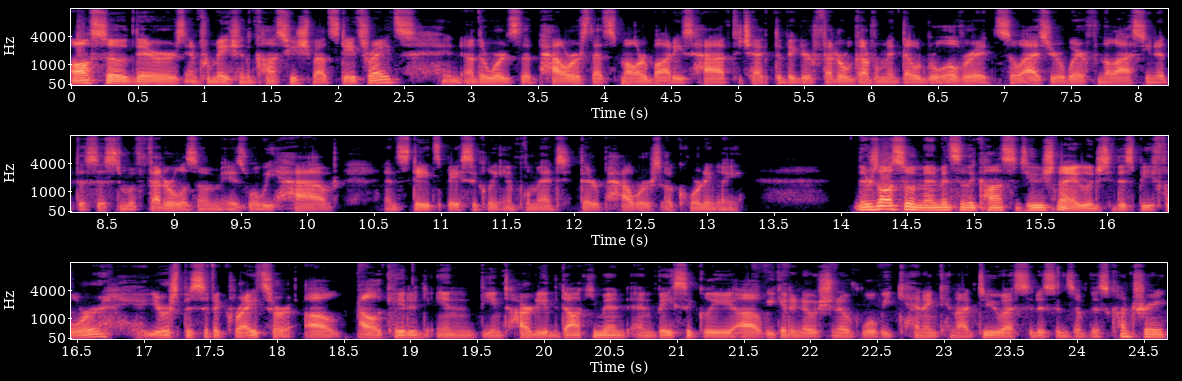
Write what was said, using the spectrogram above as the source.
Also, there's information in the Constitution about states' rights. In other words, the powers that smaller bodies have to check the bigger federal government that would rule over it. So, as you're aware from the last unit, the system of federalism is what we have, and states basically implement their powers accordingly. There's also amendments in the Constitution. I alluded to this before. Your specific rights are uh, allocated in the entirety of the document, and basically, uh, we get a notion of what we can and cannot do as citizens of this country.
